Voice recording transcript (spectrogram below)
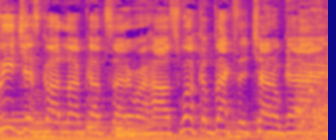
We just got locked outside of our house. Welcome back to the channel, guys.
